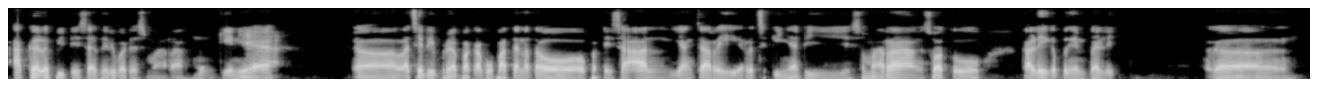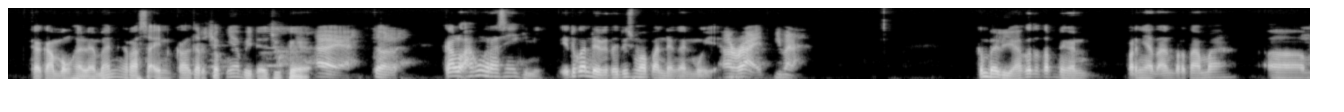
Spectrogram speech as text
agak lebih desa daripada Semarang mungkin ya. Eh let's say di beberapa kabupaten atau pedesaan yang cari rezekinya di Semarang suatu kali kepengin balik ke ke kampung halaman ngerasain culture shocknya beda juga. ah ya betul Kalau aku ngerasanya gini, itu kan dari tadi semua pandanganmu ya. alright gimana kembali aku tetap dengan pernyataan pertama em,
